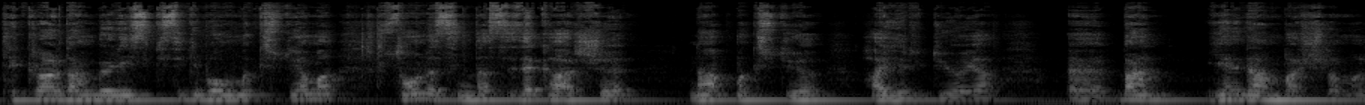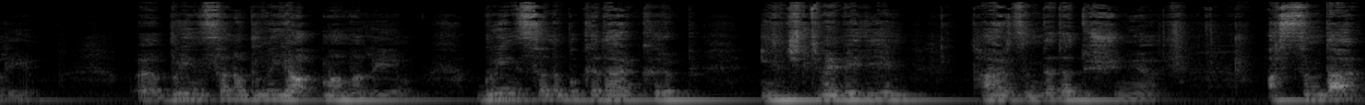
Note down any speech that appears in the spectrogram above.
tekrardan böyle eskisi gibi olmak istiyor ama sonrasında size karşı ne yapmak istiyor? Hayır diyor ya. e, Ben yeniden başlamalıyım. E, Bu insana bunu yapmamalıyım. Bu insanı bu kadar kırıp incitmemeliyim tarzında da düşünüyor. Aslında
